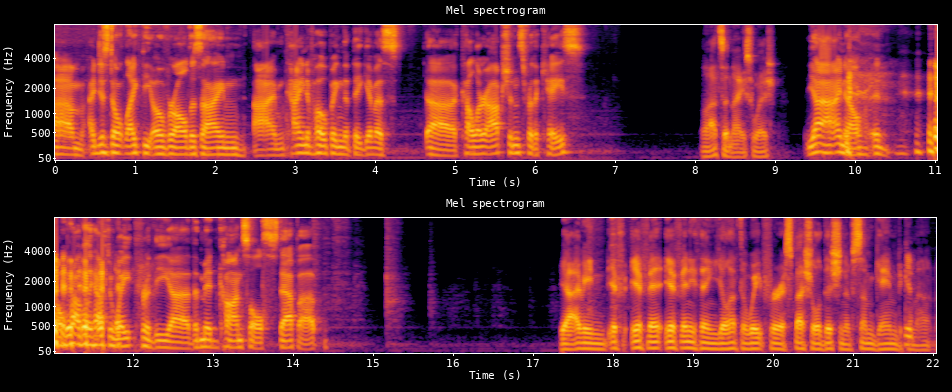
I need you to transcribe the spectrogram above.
Um, I just don't like the overall design. I'm kind of hoping that they give us uh, color options for the case. well that's a nice wish Yeah, I know. It, I'll probably have to wait for the uh, the mid console step up. yeah i mean if if if anything you'll have to wait for a special edition of some game to come out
